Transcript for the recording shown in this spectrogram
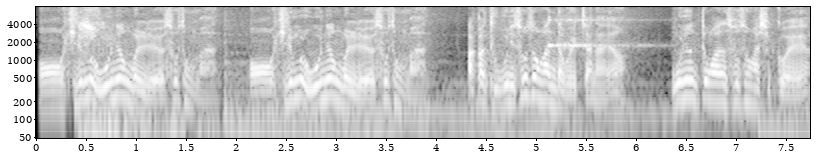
어, 기름을 5년 걸려요, 소송만. 어, 기름을 5년 걸려요, 소송만. 아까 두 분이 소송한다고 했잖아요. 5년 동안 소송하실 거예요?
